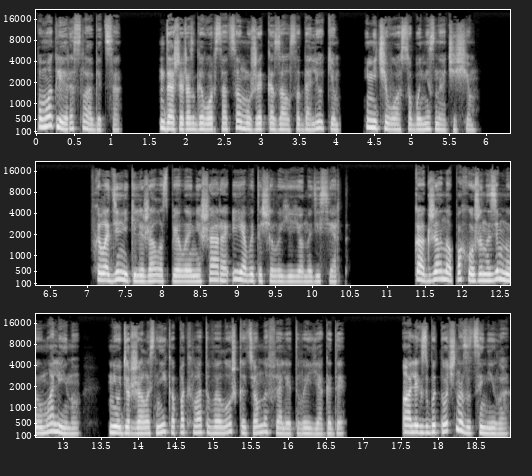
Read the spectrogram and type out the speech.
помогли расслабиться. Даже разговор с отцом уже казался далеким и ничего особо не значащим. В холодильнике лежала спелая нишара, и я вытащила ее на десерт. Как же она похожа на земную малину, не удержалась Ника, подхватывая ложкой темно фиолетовые ягоды. Алекс бы точно заценила.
